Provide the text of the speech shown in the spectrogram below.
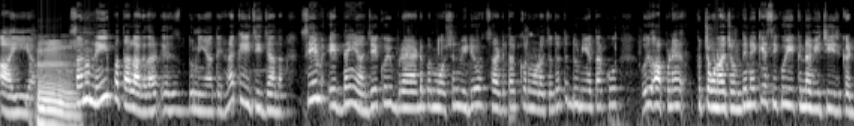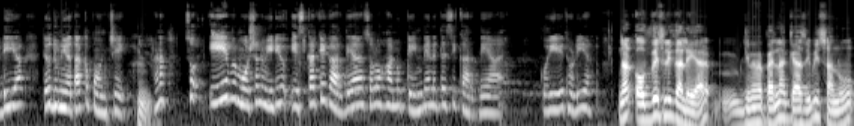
ਆਈ ਆ। ਹੂੰ। ਸਾਨੂੰ ਨਹੀਂ ਪਤਾ ਲੱਗਦਾ ਇਸ ਦੁਨੀਆ ਤੇ ਹਨਾ ਕਈ ਚੀਜ਼ਾਂ ਦਾ। ਸੇਮ ਇਦਾਂ ਹੀ ਆ ਜੇ ਕੋਈ ਬ੍ਰਾਂਡ ਪ੍ਰਮੋਸ਼ਨ ਵੀਡੀਓ ਸਾਡੇ ਤੱਕ ਕਰਵਾਉਣਾ ਚਾਹੁੰਦਾ ਤੇ ਦੁਨੀਆ ਤੱਕ ਉਹ ਉਹ ਆਪਣੇ ਪਹੁੰਚਾਉਣਾ ਚਾਹੁੰਦੇ ਨੇ ਕਿ ਅਸੀਂ ਕੋਈ ਇੱਕ ਨਵੀਂ ਚੀਜ਼ ਕੱਢੀ ਆ ਤੇ ਉਹ ਦੁਨੀਆ ਤੱਕ ਪਹੁੰਚੇ ਹੂੰ। ਹਨਾ। ਸੋ ਇਹ ਪ੍ਰਮੋਸ਼ਨ ਵੀਡੀਓ ਇਸ ਕਰਕੇ ਕਰਦੇ ਆ ਚਲੋ ਸਾਨੂੰ ਕਹਿੰਦੇ ਨੇ ਤੇ ਅਸੀਂ ਕਰਦੇ ਆ। ਕੋਈ ਇਹ ਥੋੜੀ ਆ? ਨਾਲ ਆਬਵੀਅਸਲੀ ਗੱਲ ਹੈ ਯਾਰ ਜਿਵੇਂ ਮੈਂ ਪਹਿਲਾਂ ਕਿਹਾ ਸੀ ਵੀ ਸਾਨੂੰ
